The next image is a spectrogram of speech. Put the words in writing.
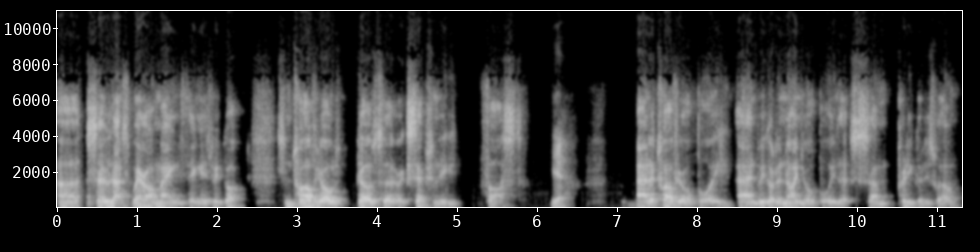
Uh, so that's where our main thing is. We've got some 12 year old girls that are exceptionally fast. Yeah. And a 12 year old boy. And we've got a nine year old boy that's um, pretty good as well.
